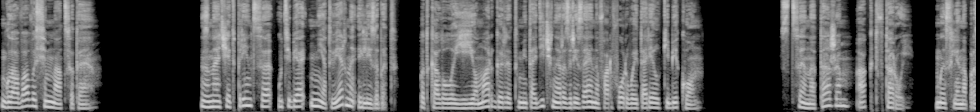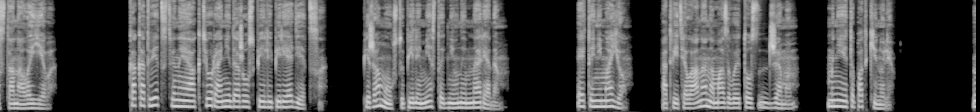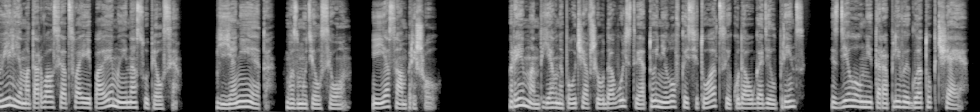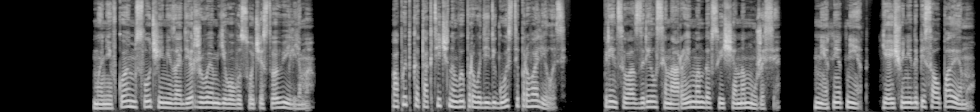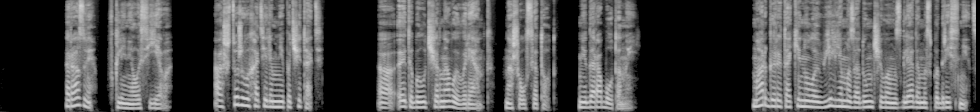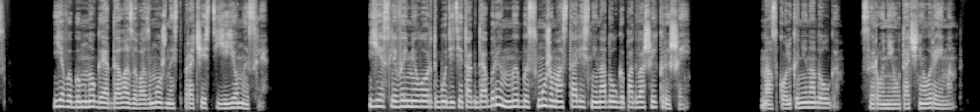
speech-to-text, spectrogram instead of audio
Глава 18. «Значит, принца у тебя нет, верно, Элизабет?» — подколола ее Маргарет, методично разрезая на фарфоровой тарелке бекон. Сцена та же, акт второй. Мысленно простонала Ева. Как ответственные актеры, они даже успели переодеться. Пижамы уступили место дневным нарядам. «Это не моё», — ответила она, намазывая тост джемом. «Мне это подкинули». Уильям оторвался от своей поэмы и насупился. «Я не это», — возмутился он. «И я сам пришел. Реймонд, явно получавший удовольствие от той неловкой ситуации, куда угодил принц, сделал неторопливый глоток чая. «Мы ни в коем случае не задерживаем его высочество Уильяма». Попытка тактично выпроводить гостя провалилась. Принц воззрился на Реймонда в священном ужасе. «Нет-нет-нет, я еще не дописал поэму. «Разве?» — вклинилась Ева. «А что же вы хотели мне почитать?» «А это был черновой вариант», — нашелся тот, недоработанный. Маргарет окинула Уильяма задумчивым взглядом из-под ресниц. Ева бы многое отдала за возможность прочесть ее мысли. «Если вы, милорд, будете так добры, мы бы с мужем остались ненадолго под вашей крышей». «Насколько ненадолго?» — с иронией уточнил Реймонд.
